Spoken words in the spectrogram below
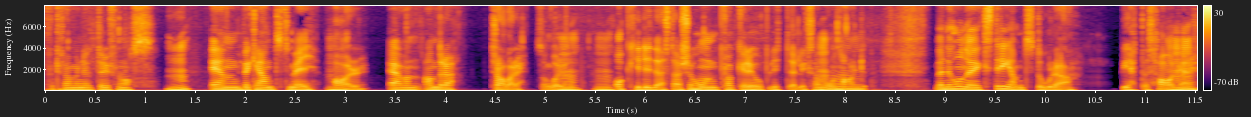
45 minuter ifrån oss. Mm. En bekant till mig har även andra travare som går ihop och ridhästar, så hon plockar ihop lite liksom, hon har. Typ. Men hon har extremt stora beteshagar.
